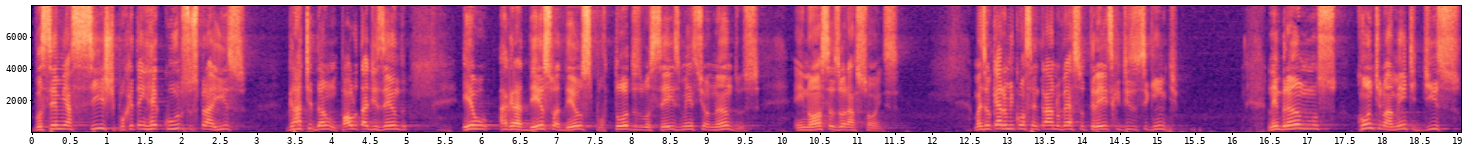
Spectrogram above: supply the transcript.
Você me assiste porque tem recursos para isso. Gratidão. Paulo está dizendo: Eu agradeço a Deus por todos vocês, mencionando-os em nossas orações. Mas eu quero me concentrar no verso 3 que diz o seguinte: Lembramos continuamente disso,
